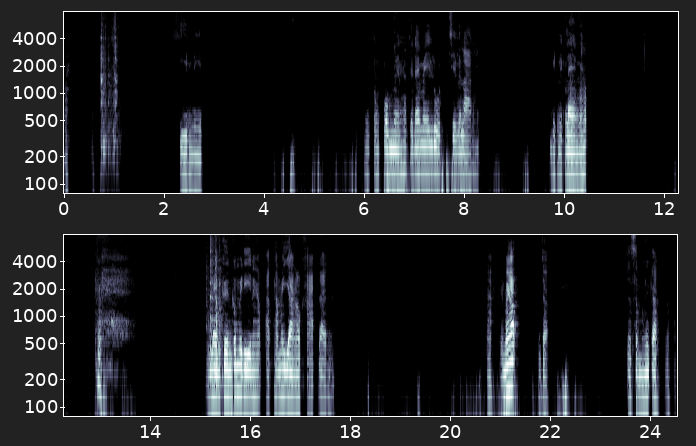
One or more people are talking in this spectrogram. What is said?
อะครีมนี่ อยู่ ตรงปมเลยนะครับ จะได้ไม่หลุดเสียเวลานะครับดึงแรงๆนะครับ แรงเกินก็ไม่ดีนะครับ อาจทำให้ยางเราขาดได้นะอะเห็นไหมครับจะจะเสมอกันนะครับ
